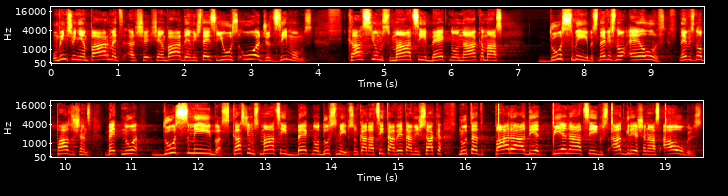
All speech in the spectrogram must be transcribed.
Un viņš viņiem pārmet ar šiem vārdiem, viņš teica, jūs oģu dzimums, kas jums mācīja bēgt no nākamās Dusmības, nevis no ēles, nevis no pazušanas, bet no dusmības. Kas jums mācīja bēgt no dusmības? Un kādā citā vietā viņš saka, nu tad parādiet pienācīgus atgriešanās augļus.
